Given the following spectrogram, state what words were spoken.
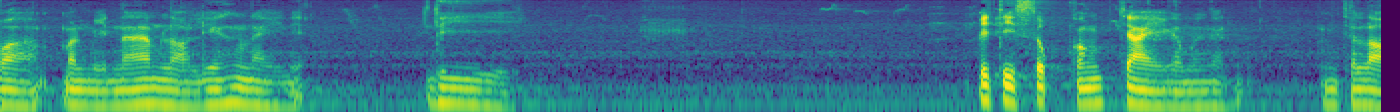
ว่ามันมีน้ำหล่อเลี้ยงข้างในเนี่ยดี ปิติสุขของใจก็เหมือนกัน มันจะหล่อ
